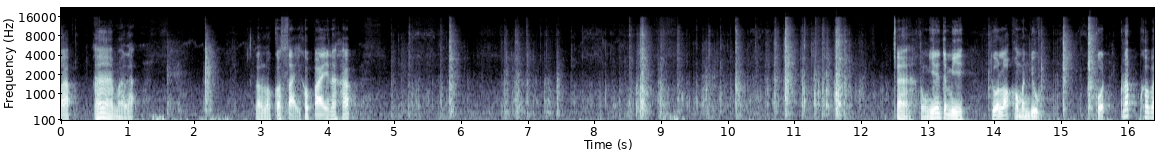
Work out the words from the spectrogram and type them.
ปับ๊บอ่ามาละแล้วเราก็ใส่เข้าไปนะครับ อ่าตรงนี้จะมีตัวล็อกของมันอยู่ กดกรับเข้าไป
